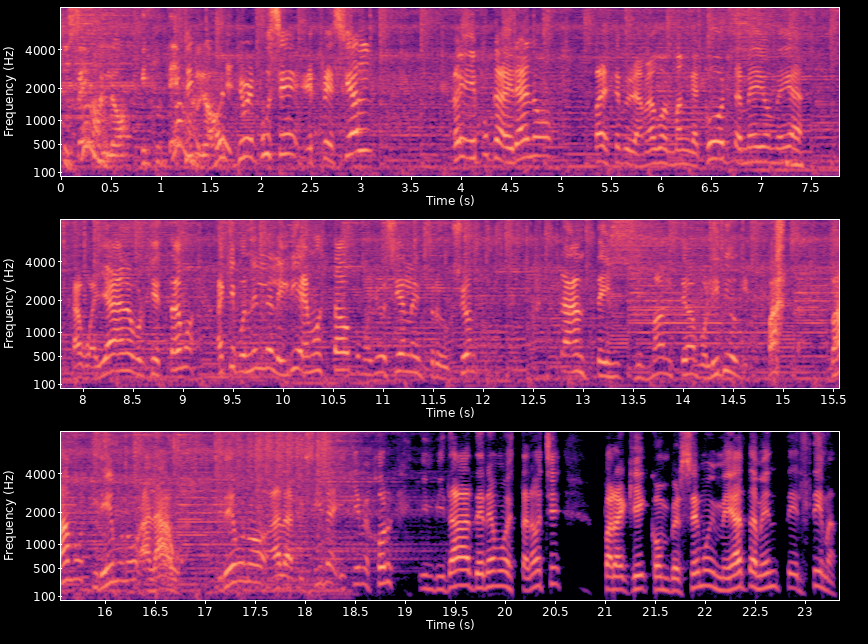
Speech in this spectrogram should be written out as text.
que usémoslo, disfrutémoslo. yo me puse especial época de verano para este programa, en manga corta, medio, media hawaiano, porque estamos, hay que ponerle alegría, hemos estado, como yo decía en la introducción, bastante enfermados en el tema político que basta vamos, tirémonos al agua, tirémonos a la piscina y qué mejor invitada tenemos esta noche para que conversemos inmediatamente el tema.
